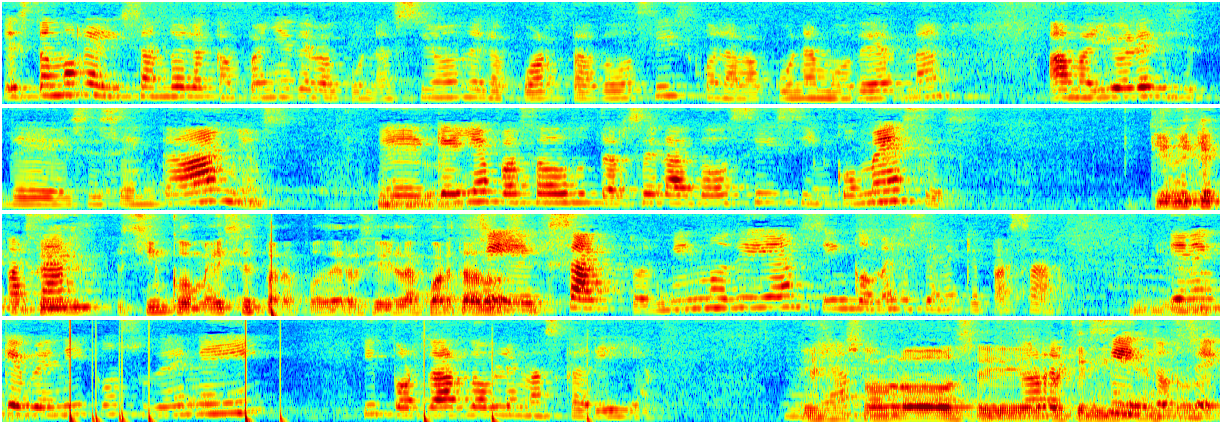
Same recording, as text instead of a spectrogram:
Estamos realizando la campaña de vacunación de la cuarta dosis con la vacuna moderna a mayores de 60 años, eh, que hayan pasado su tercera dosis cinco meses. Tiene, que, cumplir cinco meses para poder recibir la cuarta dosis. Sí, exacto. El mismo día, cinco meses tiene que pasar. Tienen que venir con su DNI y portar doble mascarilla. Esos son los, eh, requerimientos. Sí,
